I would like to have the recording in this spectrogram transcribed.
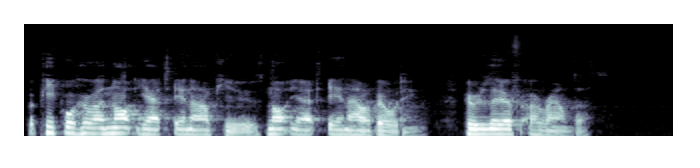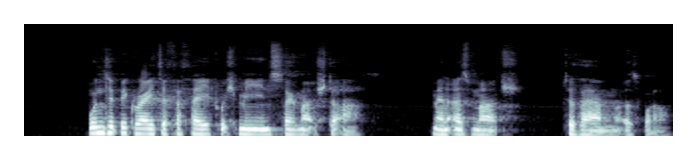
but people who are not yet in our pews, not yet in our building, who live around us. Wouldn't it be great if the faith which means so much to us meant as much to them as well?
